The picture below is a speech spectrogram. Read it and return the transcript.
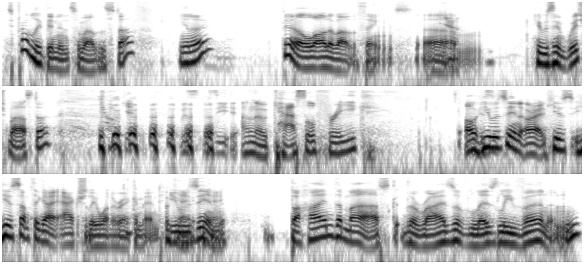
he's probably been in some other stuff. You know, been in a lot of other things. Um, He was in Wishmaster. Was, was he? I don't know, Castle Freak. Oh, he was in. All right, here's here's something I actually want to recommend. he Okay, was in okay. Behind the Mask: The Rise of Leslie Vernon,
